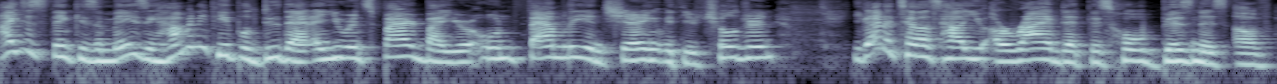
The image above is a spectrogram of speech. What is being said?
I just think is amazing. How many people do that? And you were inspired by your own family and sharing it with your children. You got to tell us how you arrived at this whole business of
